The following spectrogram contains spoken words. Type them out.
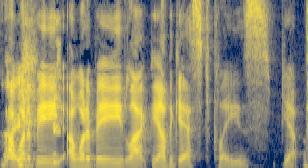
So. I want to be I want to be like the other guest, please. Yep.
